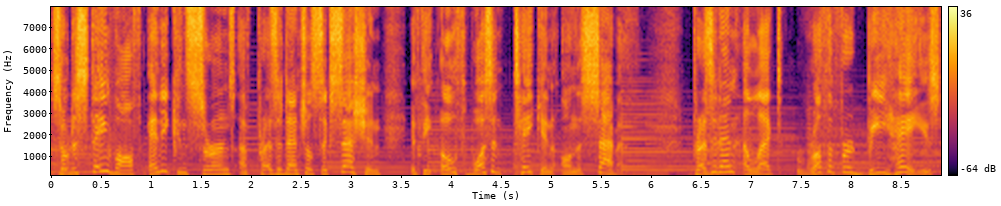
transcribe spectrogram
so, to stave off any concerns of presidential succession if the oath wasn't taken on the Sabbath, President elect Rutherford B. Hayes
